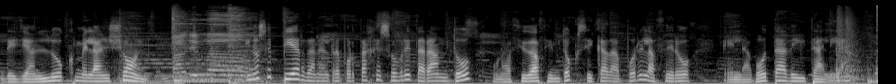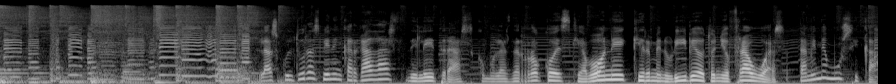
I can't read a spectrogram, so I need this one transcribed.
de Jean-Luc Mélenchon. Y no se pierdan el reportaje sobre Taranto, una ciudad intoxicada por el acero en la bota de Italia. Las culturas vienen cargadas de letras, como las de Rocco Schiavone, Kirmen Uribe o Toño Frauas, también de música,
